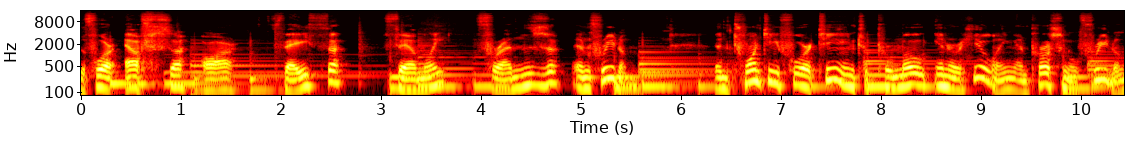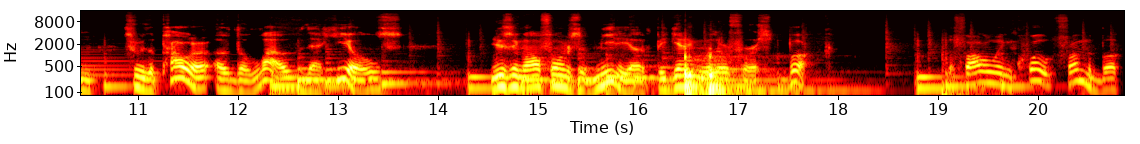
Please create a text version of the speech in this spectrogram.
the four F's are faith, family, friends, and freedom. In 2014, to promote inner healing and personal freedom through the power of the love that heals, using all forms of media, beginning with her first book. The following quote from the book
